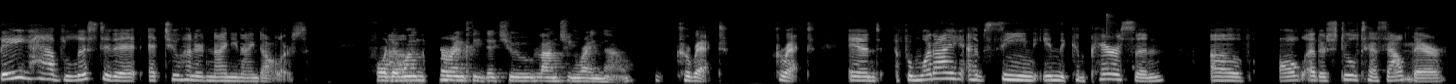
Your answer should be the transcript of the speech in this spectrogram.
They have listed it at $299. For the Um, one currently that you're launching right now? Correct, correct. And from what I have seen in the comparison of all other stool tests out there,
